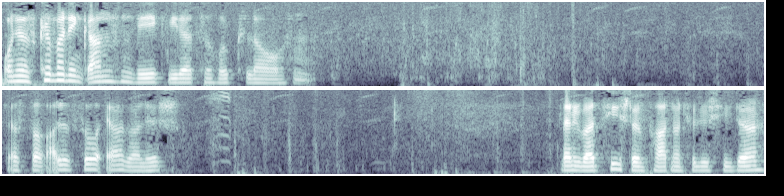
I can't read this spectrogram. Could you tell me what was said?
Und jetzt können wir den ganzen Weg wieder zurücklaufen. Das ist doch alles so ärgerlich. Dann überziehe ich den Part natürlich wieder.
